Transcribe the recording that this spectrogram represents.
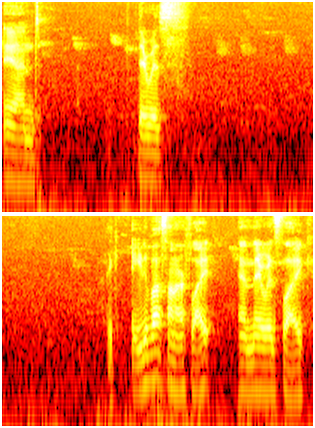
and there was I think eight of us on our flight, and there was like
